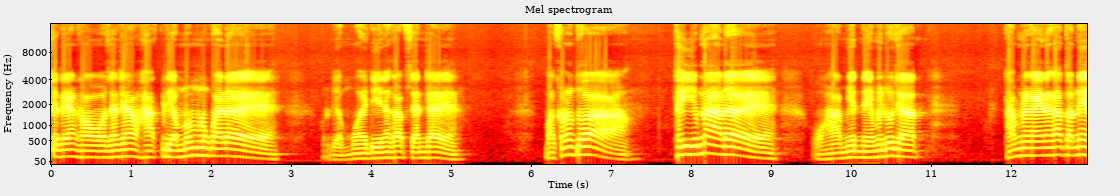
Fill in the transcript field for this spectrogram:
จะแทงเขาแสนชัยหักเหลี่ยมล้มลงไปเลยเหลี่ยมมวยดีนะครับ แสนชัยมัดเข้าลำตัวทีบหน้าเลย โอ้ฮามิดเนี่ยไม่รู้จะ ทำยังไงนะครับ ตอนนี้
